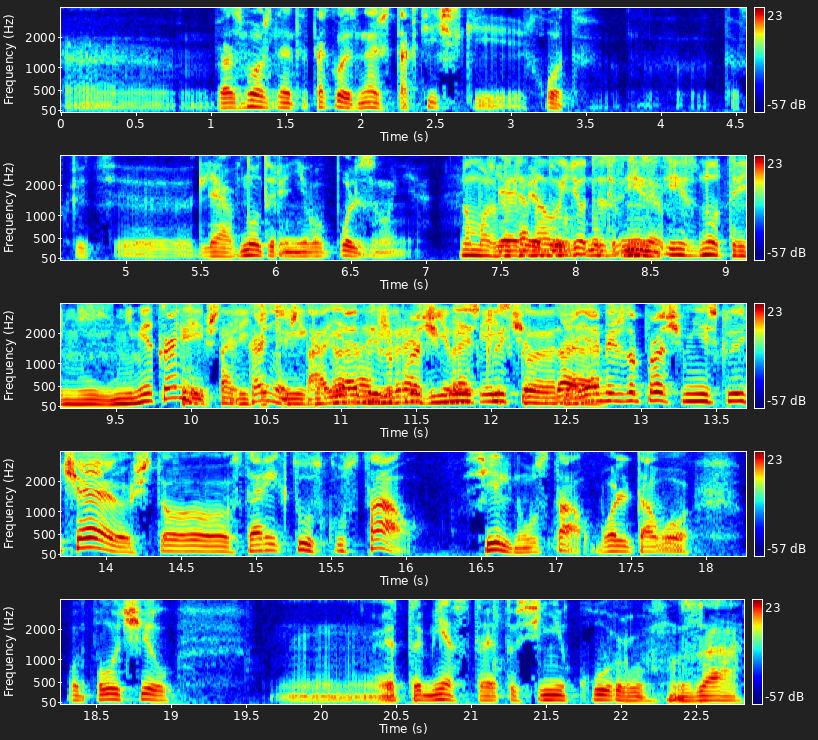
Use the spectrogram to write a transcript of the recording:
Э, возможно, это такой, знаешь, тактический ход, так сказать, э, для внутреннего пользования. Ну, может Я быть, она уйдет из, из, из внутренней немецкой конечно, политики. Конечно, а я, между прочим, не исключаю, да. Да, я, между прочим, не исключаю, что старик Туск устал, сильно устал. Более того, он получил это место, эту синекуру за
